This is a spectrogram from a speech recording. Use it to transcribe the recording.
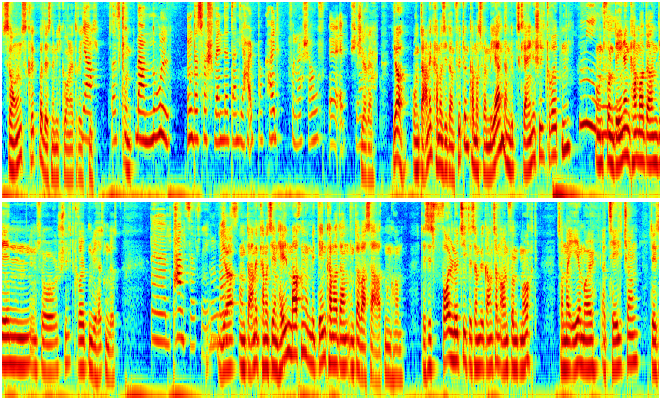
Sonst kriegt man das nämlich gar nicht richtig. Ja, sonst kriegt man null. Und das verschwendet dann die Haltbarkeit von der Schauf äh, Schere. Schere. Ja, und damit kann man sie dann füttern, kann man es vermehren, dann gibt es kleine Schildkröten und von denen kann man dann den so Schildkröten, wie heißt denn das? Äh, Panzer kriegen. Ja, und damit kann man sich einen Helm machen und mit dem kann man dann Unterwasseratmung haben. Das ist voll nützlich, das haben wir ganz am Anfang gemacht. Das haben wir eh mal erzählt schon. Das,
